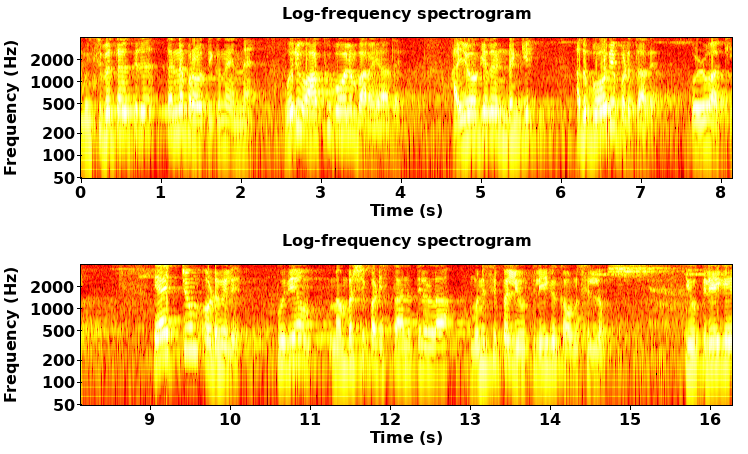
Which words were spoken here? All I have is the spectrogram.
മുനിസിപ്പൽ തലത്തിൽ തന്നെ പ്രവർത്തിക്കുന്ന എന്നെ ഒരു വാക്കുപോലും പറയാതെ അയോഗ്യത ഉണ്ടെങ്കിൽ അത് ബോധ്യപ്പെടുത്താതെ ഒഴിവാക്കി. ഏറ്റവും ഒടുവിൽ പുതിയ മെമ്പർഷിപ്പ് അടിസ്ഥാനത്തിലുള്ള മുനിസിപ്പൽ യൂത്ത് ലീഗ് കൗൺസിലും യൂത്ത് ലീഗ്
